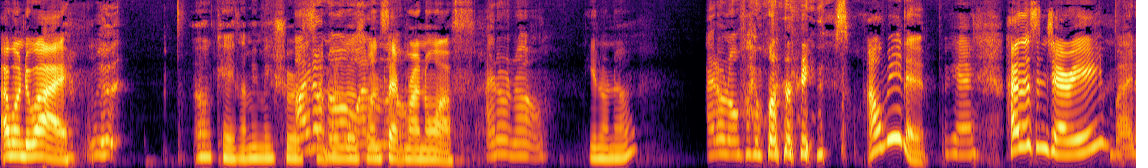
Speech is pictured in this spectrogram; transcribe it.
I wonder why. Okay, let me make sure I don't not one know, of those ones that know. run off. I don't know. You don't know? I don't know if I want to read this one. I'll read it. Okay, Hi, listen, Geri. but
